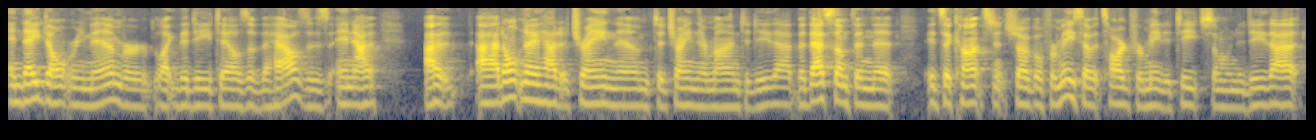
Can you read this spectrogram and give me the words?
and they don't remember like the details of the houses, and I. I I don't know how to train them to train their mind to do that, but that's something that it's a constant struggle for me. So it's hard for me to teach someone to do that.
